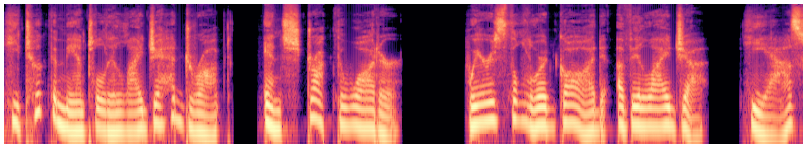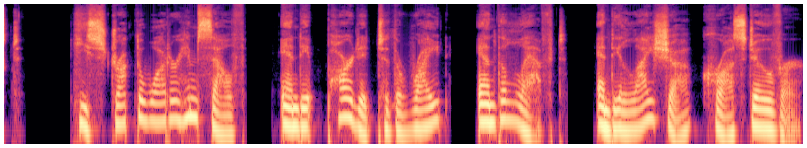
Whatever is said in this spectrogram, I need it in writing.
He took the mantle Elijah had dropped and struck the water. Where is the Lord God of Elijah? He asked. He struck the water himself, and it parted to the right and the left, and Elisha crossed over.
